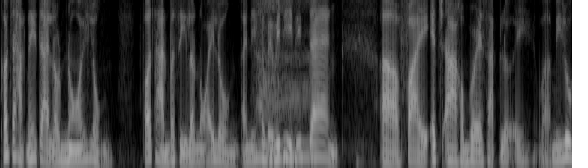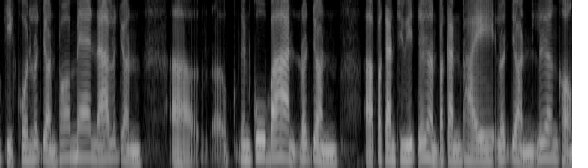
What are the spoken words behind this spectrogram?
เขาจะหักหน้าที่จ่ายเราน้อยลง เพราะฐานภาษีเราน้อยลง อันนี้ก็เป็นวิธีที่แจ้งอ่า ฝ่าย HR ของบริษัทเลย ว่ามีลูกกี่คนลดหย่อนพ่อแม่นะลดหย่อนเอ่อเอ่อเงินกู้บ้านลดหย่อนเอ่อประกันชีวิตลดหย่อนประกันภัยลดหย่อนเรื่องของ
